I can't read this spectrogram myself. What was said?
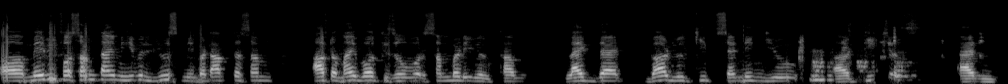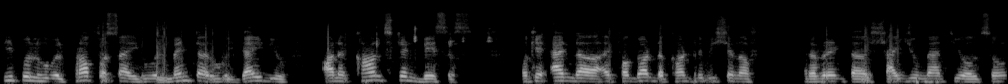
Uh, maybe for some time He will use me, but after some, after my work is over, somebody will come like that God will keep sending you uh, teachers and people who will prophesy, who will mentor, who will guide you on a constant basis. Okay, and uh, I forgot the contribution of Reverend uh, Shaiju Matthew also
